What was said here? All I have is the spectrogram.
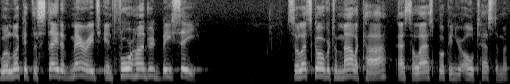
we'll look at the state of marriage in 400 BC. So let's go over to Malachi. That's the last book in your Old Testament.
